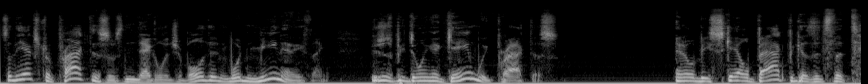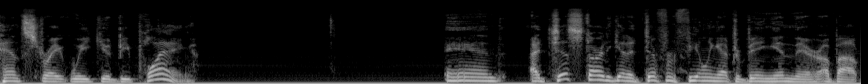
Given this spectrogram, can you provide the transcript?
So the extra practice was negligible. It didn't wouldn't mean anything. You'd just be doing a game week practice. And it would be scaled back because it's the 10th straight week you'd be playing. And I just started to get a different feeling after being in there about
